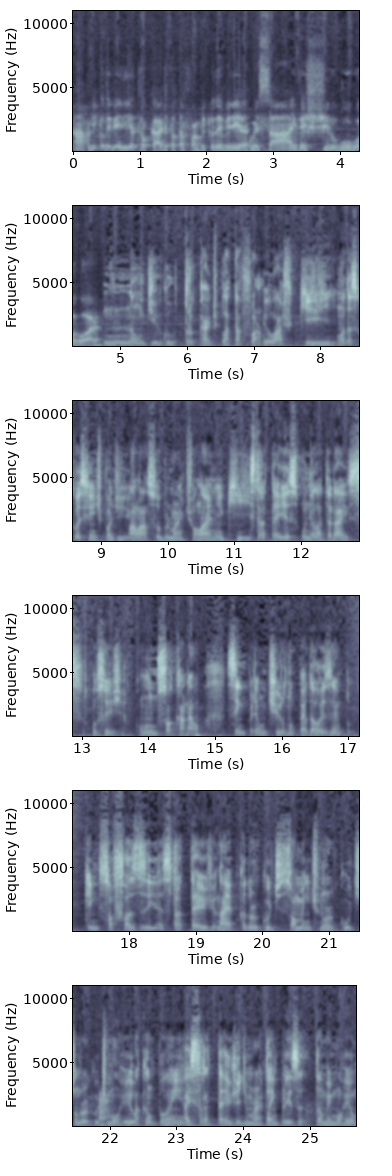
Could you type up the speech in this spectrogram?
ah, por que, que eu deveria trocar de plataforma? Por que, que eu deveria começar a investir no Google agora? Não digo trocar de plataforma. Eu acho que uma das coisas que a gente pode falar sobre marketing online é que estratégias unilaterais, ou seja, com um só canal, sempre é um tiro no pé. Vou dar o um exemplo quem só fazia estratégia na época do Orkut, somente no Orkut, quando o Orkut morreu, a campanha, a estratégia de marca da empresa também morreu.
